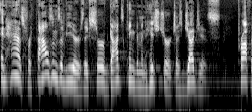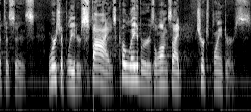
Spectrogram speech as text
and has for thousands of years. They've served God's kingdom and His church as judges, prophetesses, worship leaders, spies, co laborers alongside church planters.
